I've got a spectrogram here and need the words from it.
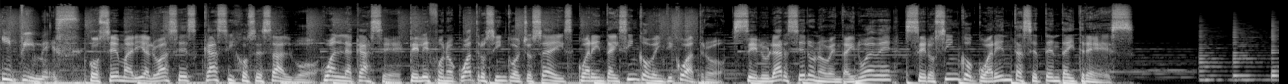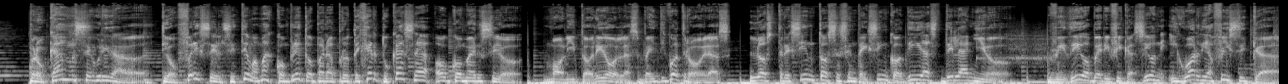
y pymes. José María Loaces, Casi José Salvo. Juan Lacase, teléfono 4586-4524, celular 099-054073. Procam Seguridad te ofrece el sistema más completo para proteger tu casa o comercio. Monitoreo las 24 horas, los 365 días del año. Video verificación y guardia física.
